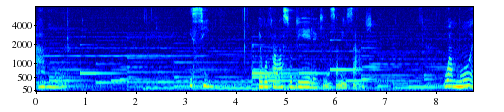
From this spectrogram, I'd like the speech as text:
amor. E sim, eu vou falar sobre ele aqui nessa mensagem. O amor,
